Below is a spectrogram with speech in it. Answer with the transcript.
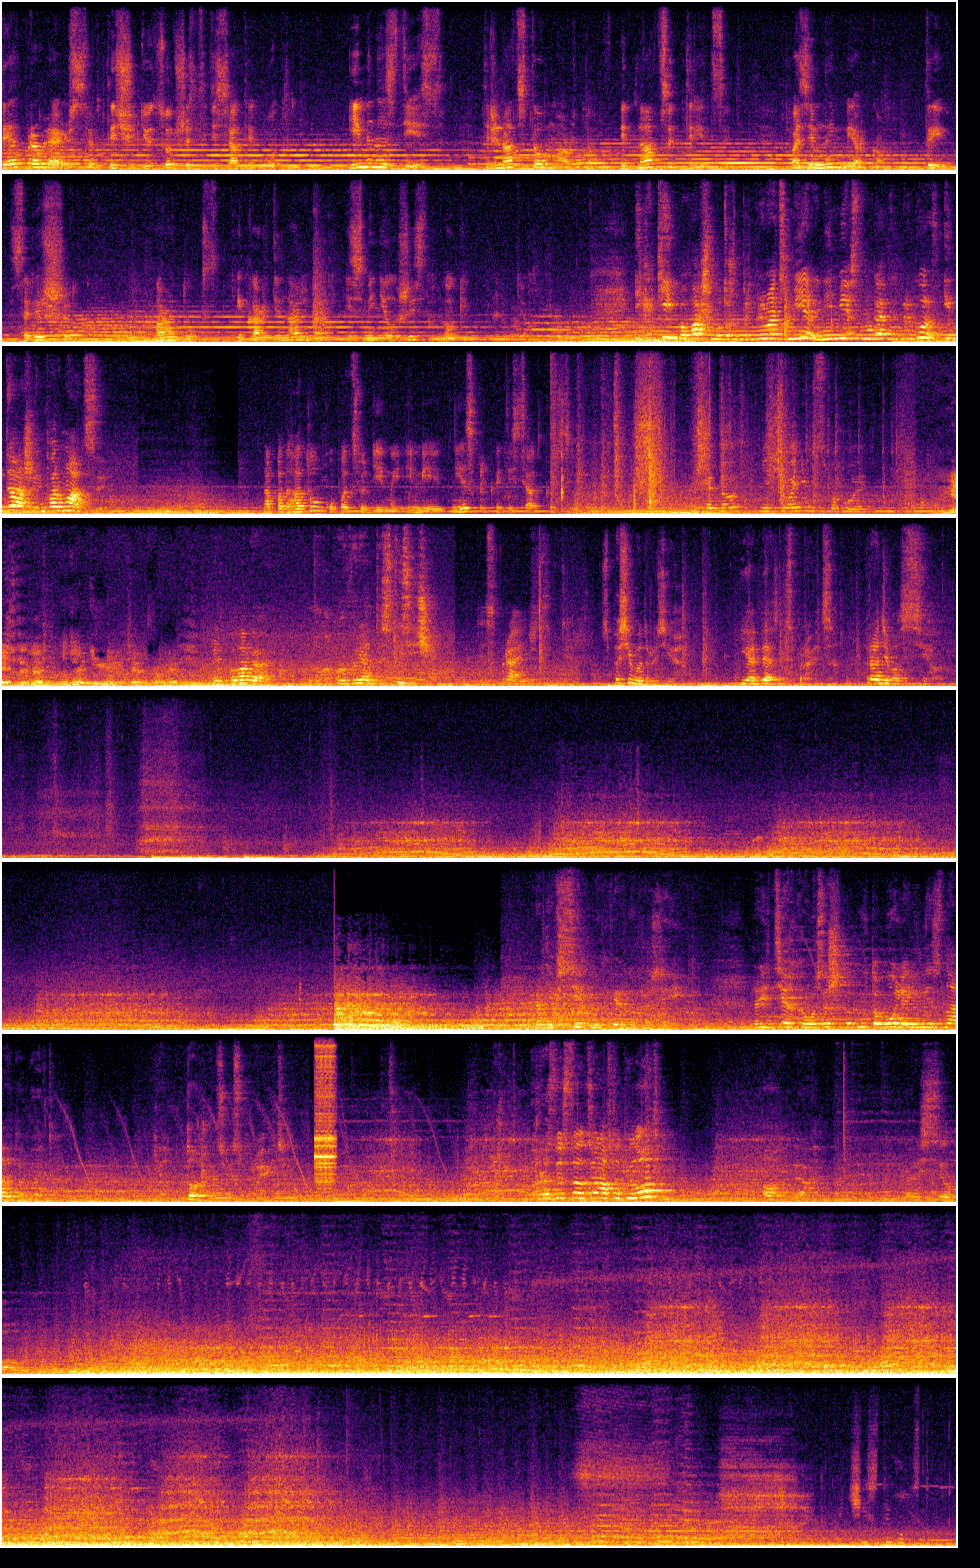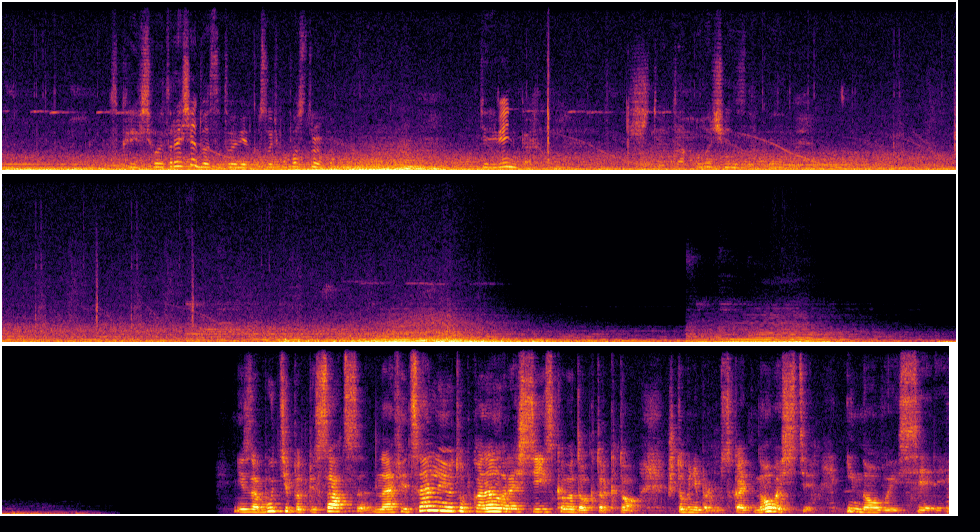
Ты отправляешься в 1960 год. Именно здесь, 13 марта в 15.30, по земным меркам, ты совершил парадокс и кардинально изменил жизнь многим людям. И какие, по-вашему, должен предпринимать меры, не имея вспомогательных приборов и даже информации? На подготовку подсудимый имеет несколько десятков секунд. Это ничего не беспокоит. Если даже за такими отправлять. Предполагаю. Но какой вариант из тысячи? Ты справишься. Спасибо, друзья. Я обязан справиться. Ради вас всех. Ради всех моих верных друзей. Ради тех, кого совершит какую-то боль, они не знают об этом. Я должен все исправить. Разве станцион автопилот? Ох, да. Рассело. Чистый воздух. Скорее всего, это Россия 20 века, судя по постройкам. Деревенька. Что-то очень знакомое. Не забудьте подписаться на официальный YouTube канал российского Доктор Кто, чтобы не пропускать новости и новые серии.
